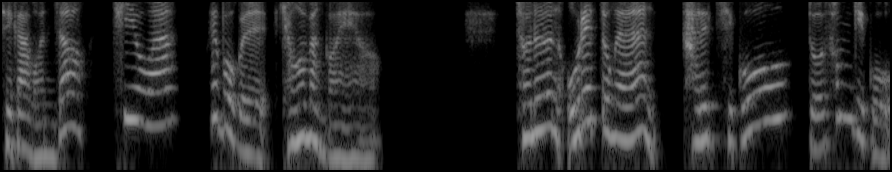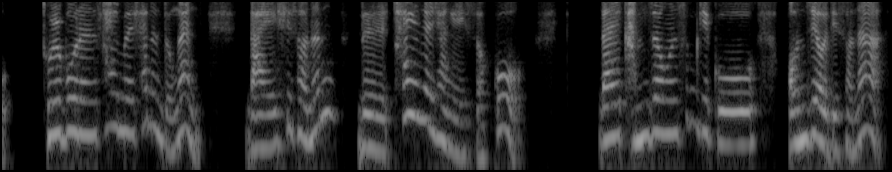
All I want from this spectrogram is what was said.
제가 먼저 치유와 회복을 경험한 거예요. 저는 오랫동안 가르치고 또 섬기고 돌보는 삶을 사는 동안 나의 시선은 늘 타인을 향해 있었고 나의 감정은 숨기고 언제 어디서나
